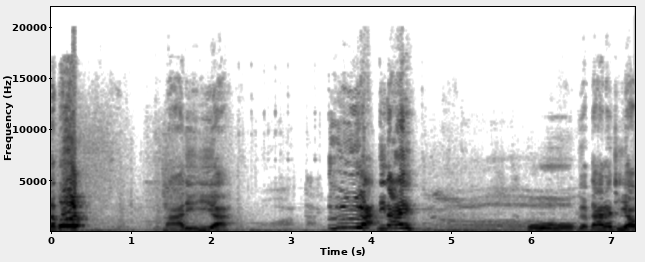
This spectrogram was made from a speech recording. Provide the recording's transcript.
ระเบิด มาดิเฮียเอื้อดีไหนโอ้เกือบได้แล้วเชียว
